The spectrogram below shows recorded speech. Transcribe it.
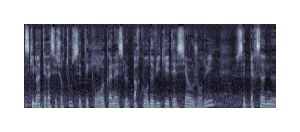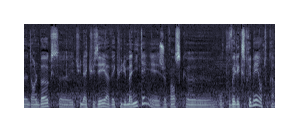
Ce qui m'intéressait surtout, c'était qu'on reconnaisse le parcours de vie qui était le sien aujourd'hui. Cette personne euh, dans le box euh, est une accusée avec une humanité et je pense qu'on pouvait l'exprimer en tout cas.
